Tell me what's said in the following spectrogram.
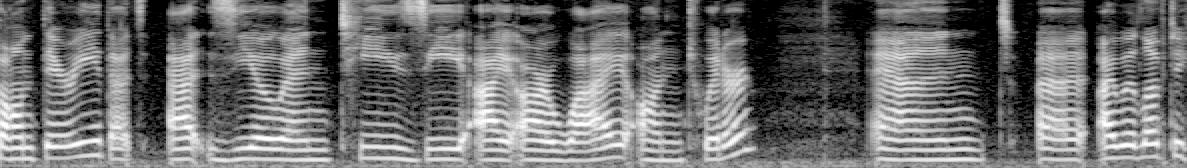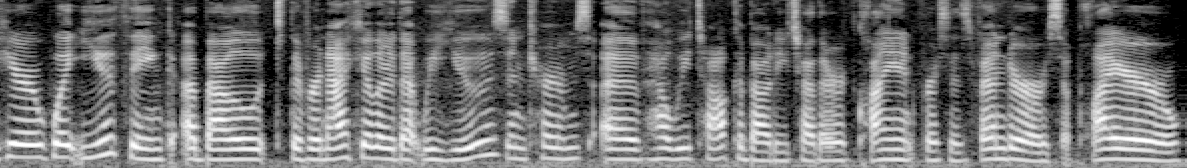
Zontziry. That's at Z O N T Z I R Y on Twitter. And uh, I would love to hear what you think about the vernacular that we use in terms of how we talk about each other client versus vendor or supplier or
